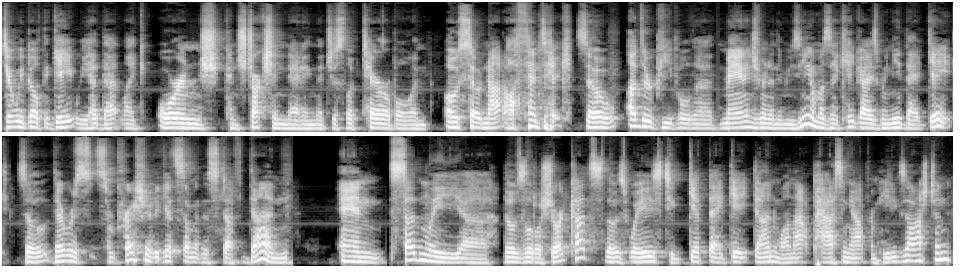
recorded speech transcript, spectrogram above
till we built the gate, we had that like orange construction netting that just looked terrible and oh so not authentic. So other people, the management of the museum was like, hey guys, we need that gate. So there was some pressure to get some of this stuff done. And suddenly, uh, those little shortcuts, those ways to get that gate done while not passing out from heat exhaustion,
